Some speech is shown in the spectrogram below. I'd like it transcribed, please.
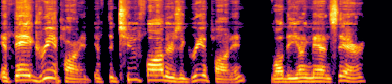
If they agree upon it, if the two fathers agree upon it while the young man's there,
